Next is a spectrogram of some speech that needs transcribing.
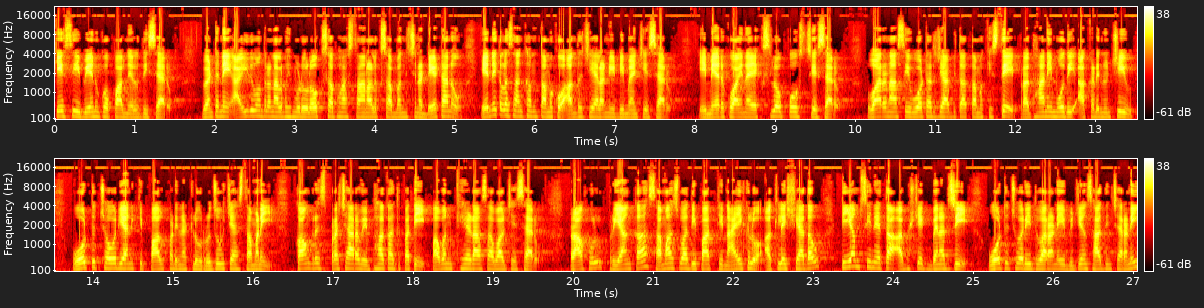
కేసీ వేణుగోపాల్ నిలదీశారు. వెంటనే ఐదు వందల నలభై మూడు లోక్సభ స్థానాలకు సంబంధించిన డేటాను ఎన్నికల సంఘం తమకు అందజేయాలని డిమాండ్ చేశారు. ఈ మేరకు ఆయన ఎక్స్లో పోస్ట్ చేశారు. వారణాసి ఓటర్ జాబితా తమకిస్తే ప్రధాని మోదీ అక్కడి నుంచి ఓటు చౌర్యానికి పాల్పడినట్లు రుజువు చేస్తామని కాంగ్రెస్ ప్రచార విభాగాధిపతి పవన్ ఖేడా సవాల్ చేశారు. రాహుల్ ప్రియాంక సమాజ్వాదీ పార్టీ నాయకులు అఖిలేష్ యాదవ్ టీఎంసీ నేత అభిషేక్ బెనర్జీ ఓటు చోరీ ద్వారానే విజయం సాధించారని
